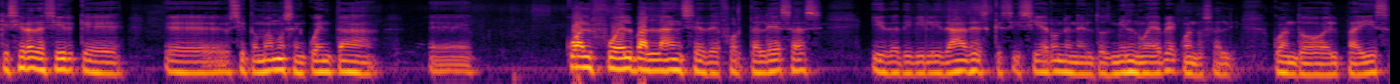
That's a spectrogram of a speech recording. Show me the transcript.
quisiera decir que si tomamos en cuenta cuál fue el balance de fortalezas y de debilidades que se hicieron en el 2009 cuando, cuando el país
